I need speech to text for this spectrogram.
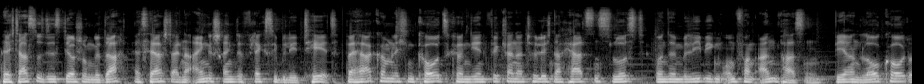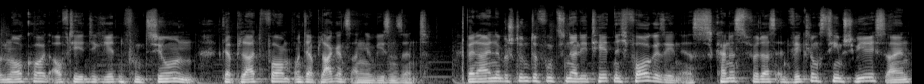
Vielleicht hast du es dir auch schon gedacht, es herrscht eine eingeschränkte Flexibilität. Bei herkömmlichen Codes können die Entwickler natürlich nach Herzenslust und in beliebigen Umfang anpassen, während Low-Code und No-Code auf die integrierten Funktionen der Plattform und der Plugins angewiesen sind. Wenn eine bestimmte Funktionalität nicht vorgesehen ist, kann es für das Entwicklungsteam schwierig sein,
